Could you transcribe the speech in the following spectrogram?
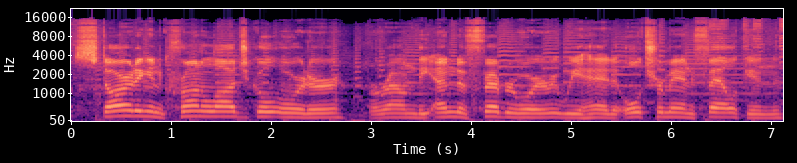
Starting in chronological order, around the end of February we had Ultraman Falcon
